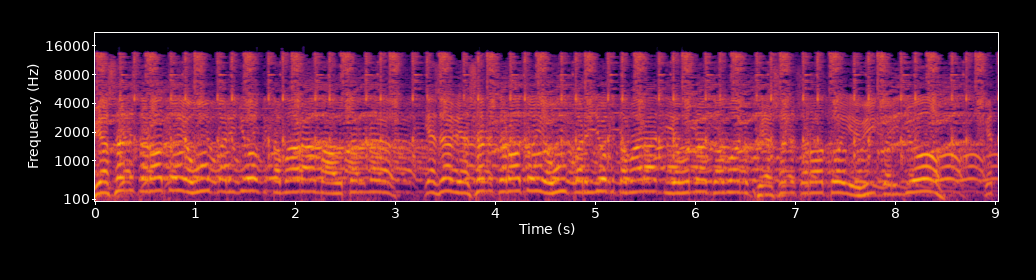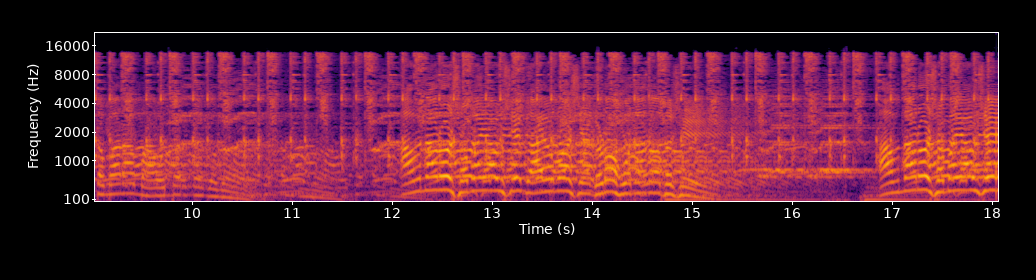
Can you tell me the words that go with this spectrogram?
વ્યસન કરો તો એવું કરજો કે તમારા માવતરને કે વ્યસન કરો તો એવું કરજો કે તમારા દેવને ગમન ફેશન કરો તો એવી કરજો કે તમારા માવતરને ગમન. આવનારો સમય આવશે ગાયોનો શેઘડો હોનાનો થશે. આવનારો સમય આવશે.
